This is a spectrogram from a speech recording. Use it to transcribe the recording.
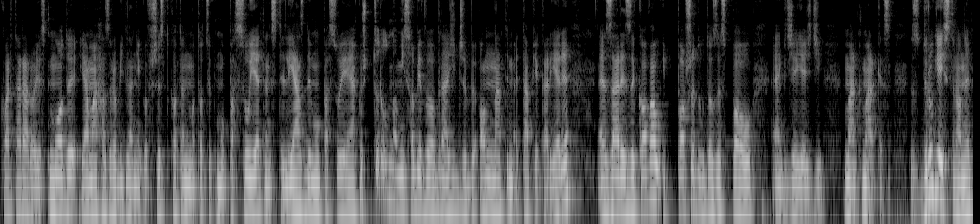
Quartararo jest młody, Yamaha zrobi dla niego wszystko, ten motocykl mu pasuje, ten styl jazdy mu pasuje. Jakoś trudno mi sobie wyobrazić, żeby on na tym etapie kariery e, zaryzykował i poszedł do zespołu, e, gdzie jeździ Mark Marquez. Z drugiej strony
